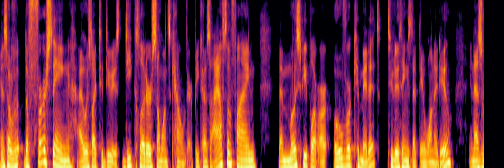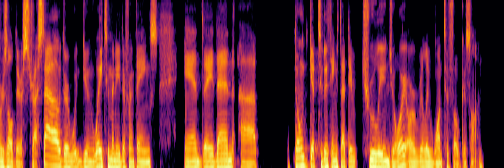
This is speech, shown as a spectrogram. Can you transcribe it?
And so the first thing I always like to do is declutter someone's calendar because I often find that most people are overcommitted to the things that they want to do. And as a result, they're stressed out, they're doing way too many different things. And they then uh, don't get to the things that they truly enjoy or really want to focus on.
